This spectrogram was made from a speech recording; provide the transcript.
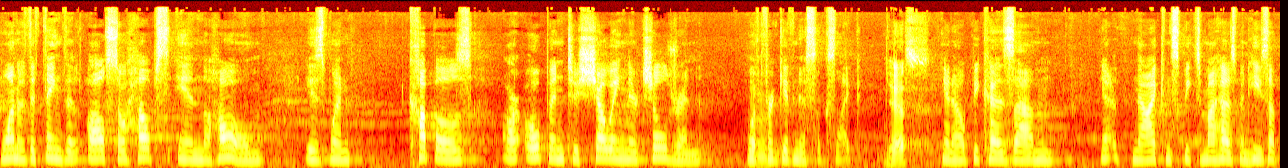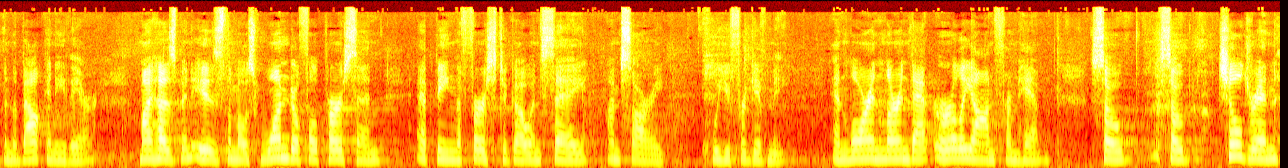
one of the things that also helps in the home is when couples are open to showing their children what forgiveness looks like. Yes? You know, because um, you know, now I can speak to my husband. He's up in the balcony there. My husband is the most wonderful person at being the first to go and say, I'm sorry. Will you forgive me? And Lauren learned that early on from him. So, so children,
